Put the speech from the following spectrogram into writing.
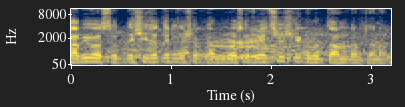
গাভী বাছুর, দেশি জাতের যেসব গাভী বাছুর রয়েছে, সেগুলোর দাম দর জানাব।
